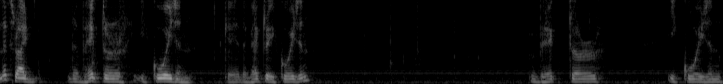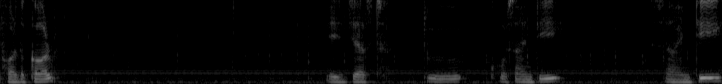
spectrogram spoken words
let's write the vector equation okay? The vector equation vector equation for the curve is just 2 cosine t sine t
